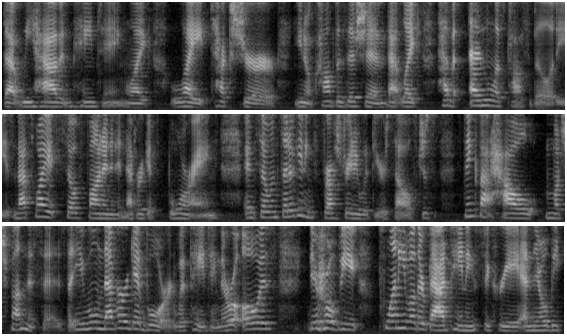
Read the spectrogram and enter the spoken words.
that we have in painting, like light, texture, you know, composition, that like have endless possibilities. And that's why it's so fun and it never gets boring. And so instead of getting frustrated with yourself, just think about how much fun this is that you will never get bored with painting there will always there will be plenty of other bad paintings to create and there will be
